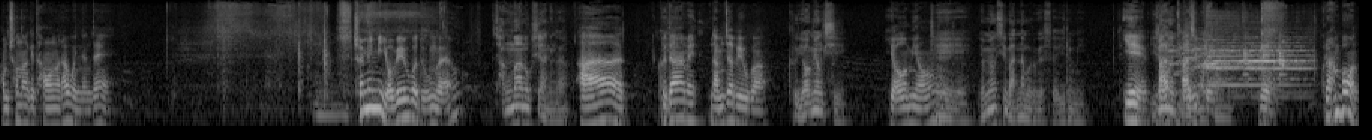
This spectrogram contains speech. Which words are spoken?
엄청나게 당황을 하고 있는데 음, 천민민 여배우가 누군가요? 장만옥 씨 아닌가요? 아 그 다음에 남자 배우가 그 여명 씨. 여명. 예, 예. 여명 씨 맞나 모르겠어요. 이름이. 예, 마, 이름은 맞을 거예요. 네. 그럼 한번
